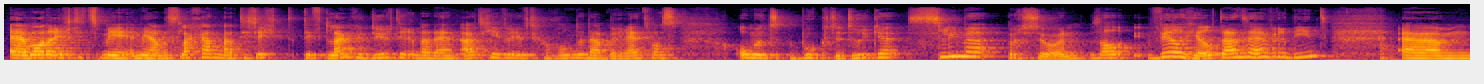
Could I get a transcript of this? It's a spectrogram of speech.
hij wou er echt iets mee, mee aan de slag gaan. Maar het, is echt, het heeft lang geduurd eer dat hij een uitgever heeft gevonden dat bereid was om het boek te drukken. Slimme persoon. Er zal veel geld aan zijn verdiend. Ehm,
